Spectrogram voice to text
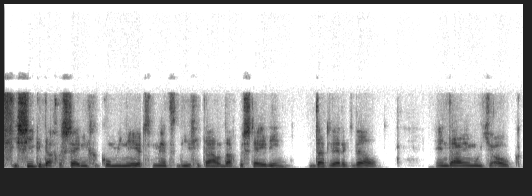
Fysieke dagbesteding gecombineerd met digitale dagbesteding, dat werkt wel. En daarin moet je ook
